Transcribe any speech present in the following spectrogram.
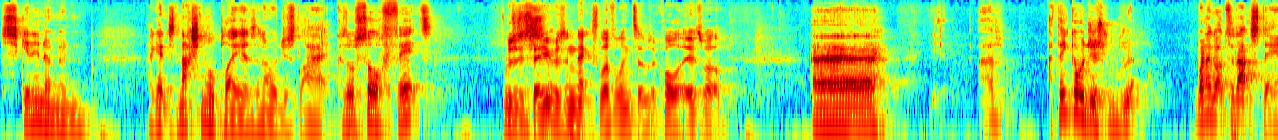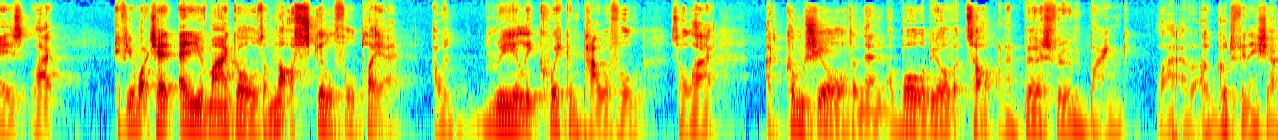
skinning them and against national players, and I was just like, because I was so fit. Was you say he was a next level in terms of quality as well? Uh, I, I think I would just re- when I got to that stage, like if you watch any of my goals, I'm not a skillful player. I was really quick and powerful. So like I'd come short and then a ball would be over top and I'd burst through and bang. Like a, a good finisher.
